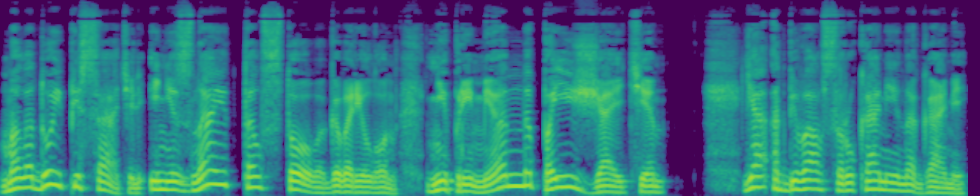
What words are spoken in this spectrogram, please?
«Молодой писатель и не знает Толстого», — говорил он, — «непременно поезжайте». Я отбивался руками и ногами,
